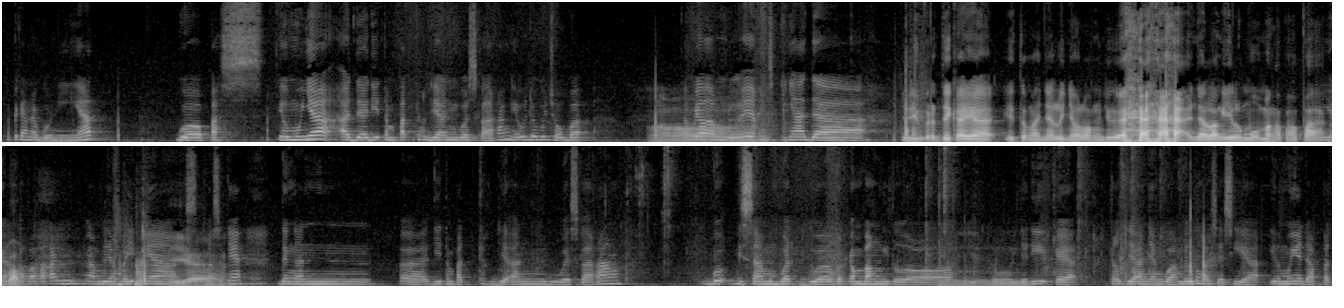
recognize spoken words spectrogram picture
Tapi karena gue niat gue pas ilmunya ada di tempat kerjaan gue sekarang ya udah gue coba. Oh. tapi alhamdulillah ya rezekinya ada Jadi berarti kayak hitungannya lu nyolong juga. nyolong ilmu emang nggak apa-apa. Iya nggak nggak apa-apa. kan ngambil yang baiknya. Iya. Maksudnya dengan eh, di tempat kerjaan gue sekarang, gue bisa membuat gue berkembang gitu loh, Hmm. gitu. Jadi kayak kerjaan yang gue ambil tuh gak sia-sia, ilmunya dapat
